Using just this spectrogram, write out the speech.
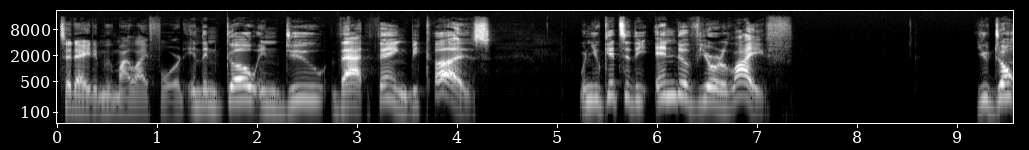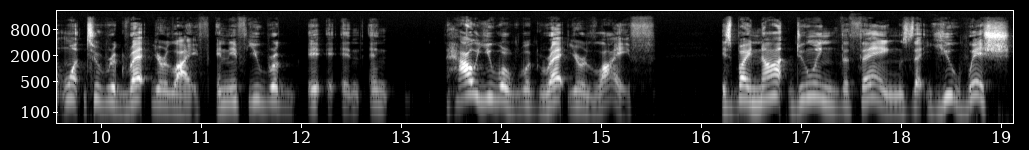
today to move my life forward and then go and do that thing because when you get to the end of your life you don't want to regret your life and if you and, and how you will regret your life is by not doing the things that you wish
